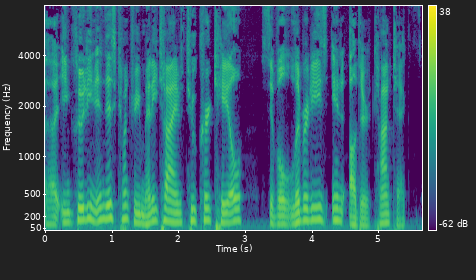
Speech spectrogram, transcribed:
uh, including in this country, many times to curtail civil liberties in other contexts.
